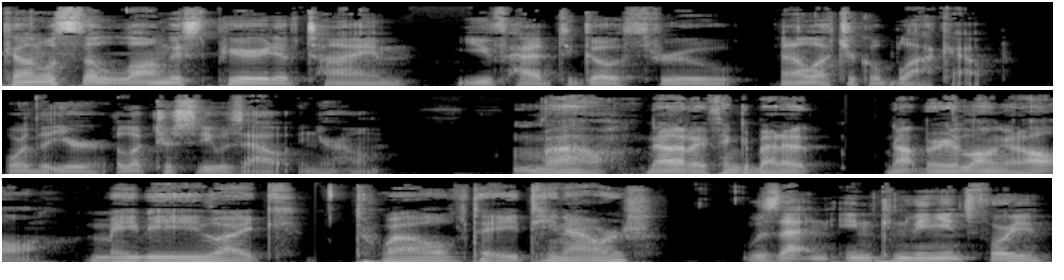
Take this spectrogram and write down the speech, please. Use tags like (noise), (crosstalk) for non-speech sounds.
Kellen, what's the longest period of time you've had to go through an electrical blackout or that your electricity was out in your home? Wow. Now that I think about it, not very long at all. Maybe like 12 to 18 hours. Was that an inconvenience for you?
